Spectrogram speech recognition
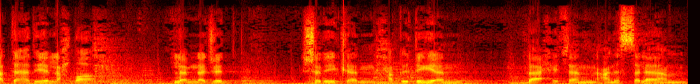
حتى هذه اللحظة لم نجد شريكا حقيقيا باحثا عن السلام.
